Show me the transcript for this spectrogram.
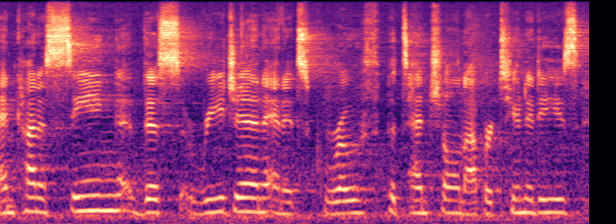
and kind of seeing this region and its growth potential and opportunities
